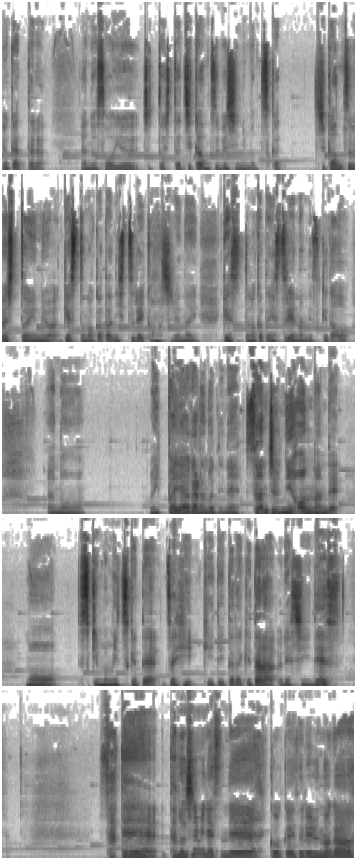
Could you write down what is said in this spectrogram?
よかったら、あの、そういうちょっとした時間潰しにも使って、時間潰しというにはゲストの方に失礼かもしれない、ゲストの方に失礼なんですけど、あの、いっぱい上がるのでね、32本なんで、もう隙間見つけてぜひ聴いていただけたら嬉しいです。さて、楽しみですね。公開されるのが。うん。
